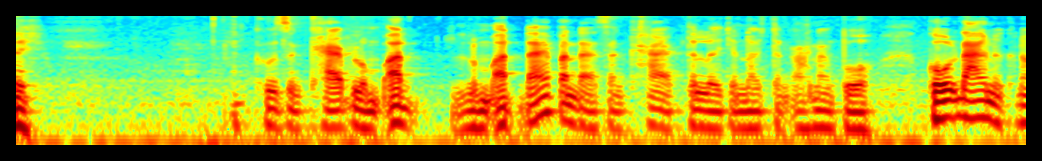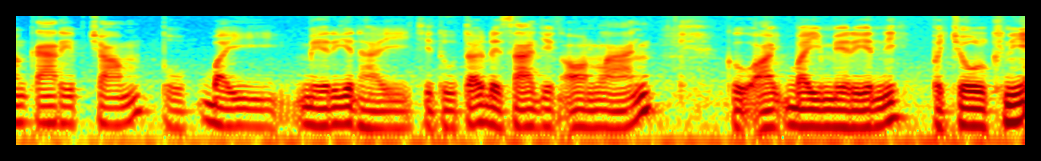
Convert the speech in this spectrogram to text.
នេះគឺសង្ខេបលម្អិត លំអិតដែរប៉ុន្តែសង្ខេបទៅលើចំណុចទាំងអស់ហ្នឹងព្រោះគោលដៅនៅក្នុងការរៀបចំព្រោះ3មេរៀនហើយជាទូទៅដោយសារយើងអនឡាញគូឲ្យ3មេរៀននេះបញ្ចូលគ្នា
